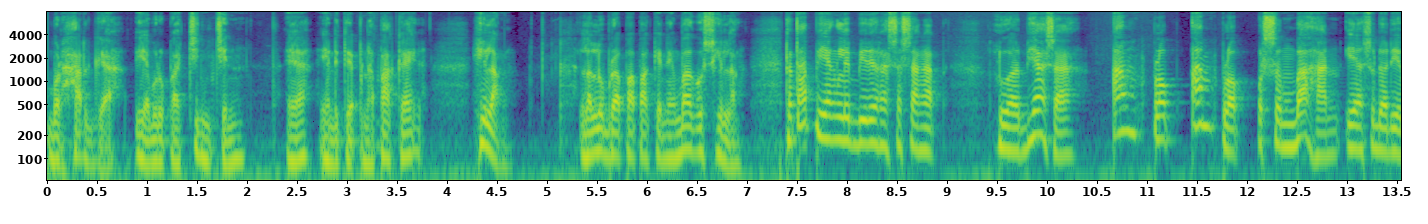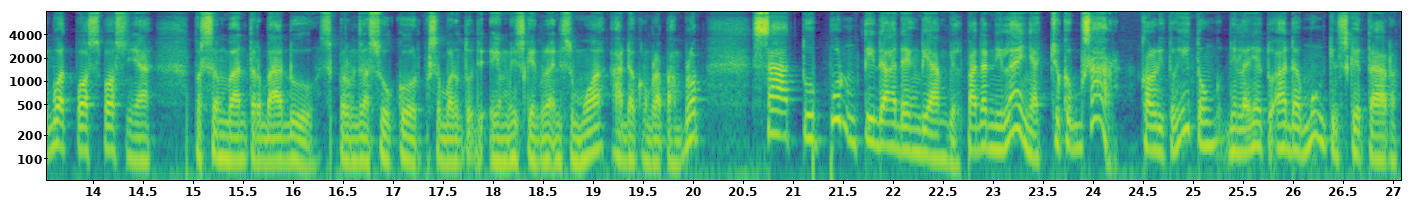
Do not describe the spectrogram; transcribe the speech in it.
berharga ya berupa cincin ya yang dia tidak pernah pakai hilang. Lalu berapa pakaian yang bagus hilang. Tetapi yang lebih dirasa sangat luar biasa amplop-amplop persembahan yang sudah dia buat pos-posnya. Persembahan terbadu persembahan syukur persembahan untuk yang miskin ini semua ada kurang berapa amplop. Satu pun tidak ada yang diambil. Pada nilainya cukup besar. Kalau dihitung-hitung nilainya itu ada mungkin sekitar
